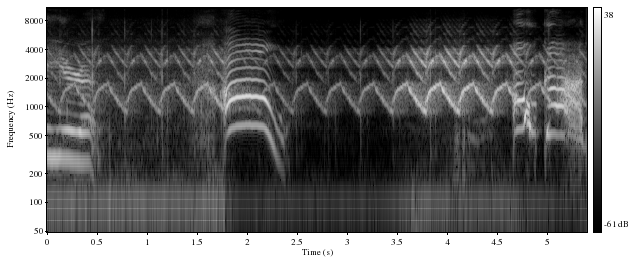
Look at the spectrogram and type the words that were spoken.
I hear it. Oh! Oh God!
